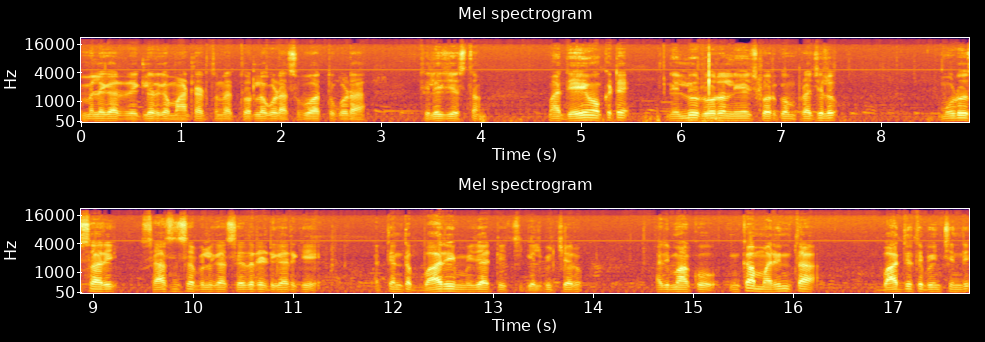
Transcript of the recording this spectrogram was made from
ఎమ్మెల్యే గారు రెగ్యులర్గా మాట్లాడుతున్నారు. త్వరలో కూడా శుభవార్త కూడా తెలియజేస్తాం. మా ధ్యేయం ఒకటే నెల్లూరు రూరల్ నియోజకవర్గం ప్రజలు మూడోసారి శాసనసభ్యులుగా సేదరెడ్డి గారికి అత్యంత భారీ మెజార్టీ ఇచ్చి గెలిపించారు. అది మాకు ఇంకా మరింత బాధ్యత పెంచింది.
